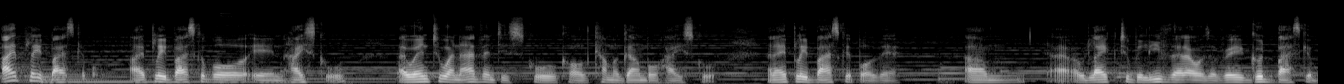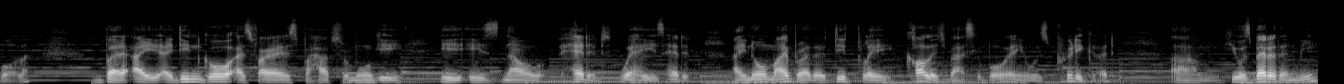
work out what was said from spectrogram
I played basketball. I played basketball in high school. I went to an Adventist school called Kamagambo High School, and I played basketball there. Um, I would like to believe that I was a very good basketballer, but I, I didn't go as far as perhaps Ramogi is now headed, where he is headed. I know my brother did play college basketball, and he was pretty good. Um, he was better than me,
